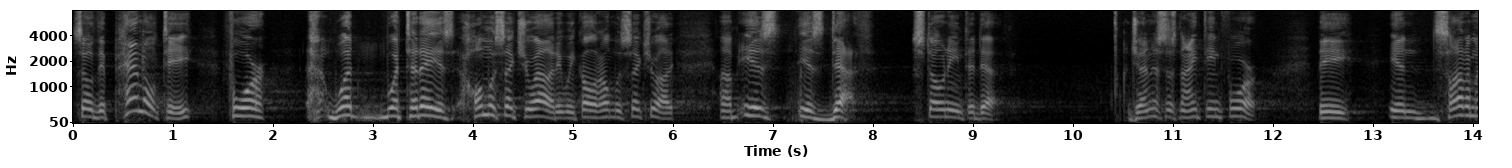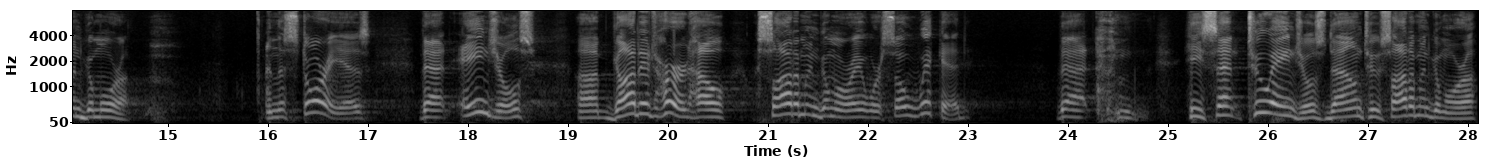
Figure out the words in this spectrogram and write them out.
so the penalty for what, what today is homosexuality, we call it homosexuality, um, is, is death, stoning to death. Genesis 19.4, the, in Sodom and Gomorrah. And the story is that angels, um, God had heard how Sodom and Gomorrah were so wicked that he sent two angels down to Sodom and Gomorrah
